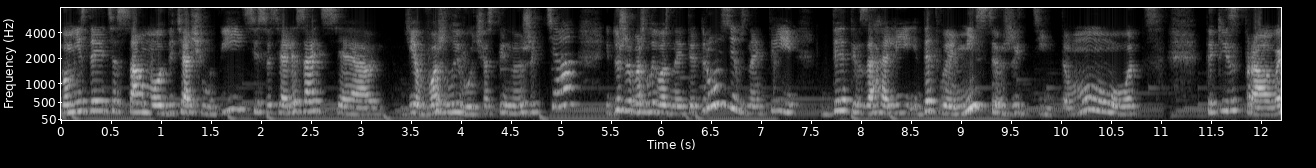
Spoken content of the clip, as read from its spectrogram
Бо мені здається, саме у дитячому віці соціалізація є важливою частиною життя, і дуже важливо знайти друзів, знайти, де ти взагалі і де твоє місце в житті. Тому от такі справи,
